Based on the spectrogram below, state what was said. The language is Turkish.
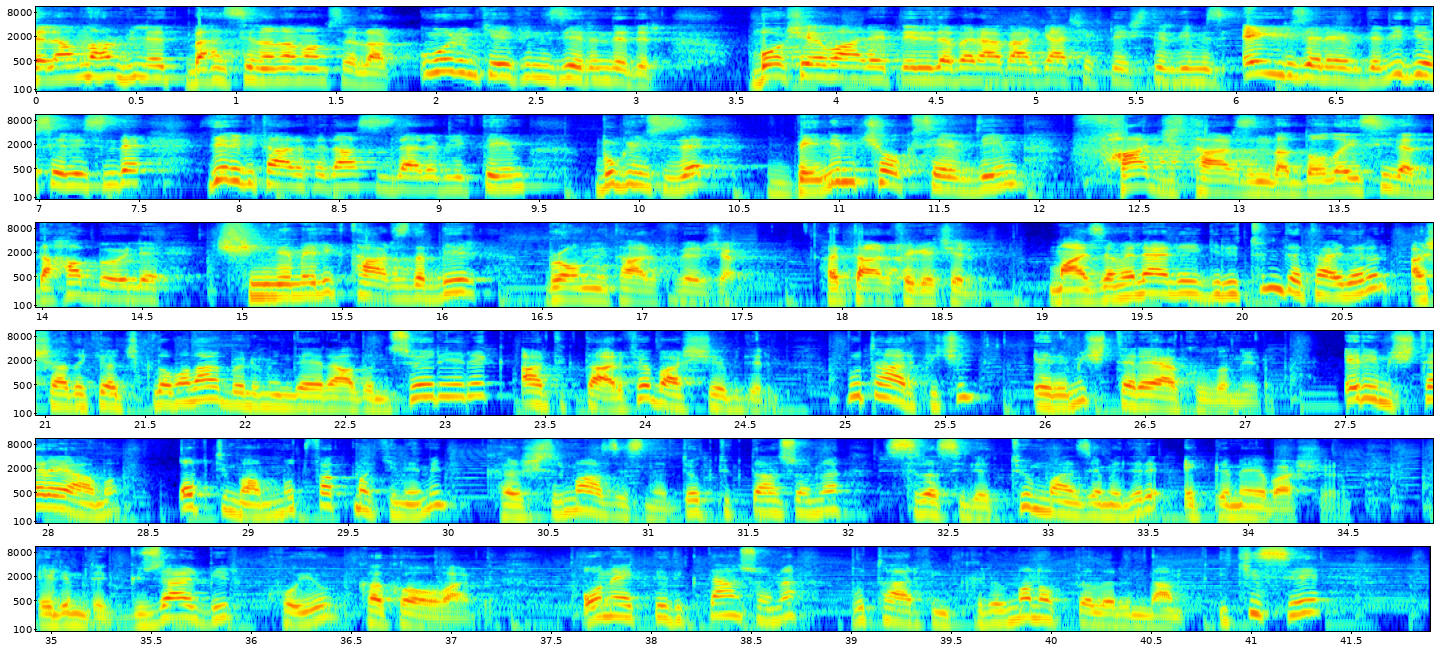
Selamlar millet, ben Sinan Amamsarlar. Umarım keyfiniz yerindedir. Boş ev aletleriyle beraber gerçekleştirdiğimiz en güzel evde video serisinde yeni bir tarife daha sizlerle birlikteyim. Bugün size benim çok sevdiğim fudge tarzında, dolayısıyla daha böyle çiğnemelik tarzda bir brownie tarifi vereceğim. Hadi tarife geçelim. Malzemelerle ilgili tüm detayların aşağıdaki açıklamalar bölümünde yer aldığını söyleyerek artık tarife başlayabilirim. Bu tarif için erimiş tereyağı kullanıyorum. Erimiş tereyağımı Optimum mutfak makinemin karıştırma haznesine döktükten sonra sırasıyla tüm malzemeleri eklemeye başlıyorum. Elimde güzel bir koyu kakao vardı. Onu ekledikten sonra bu tarifin kırılma noktalarından ikisi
